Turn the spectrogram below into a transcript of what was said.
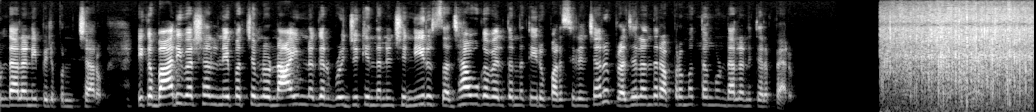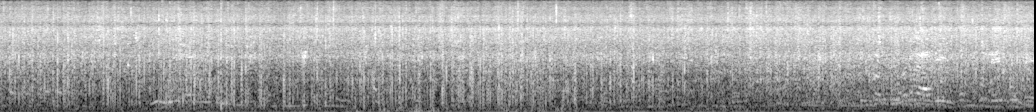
ఉండాలని పిలుపునిచ్చారు. ఇక భారీ వర్షాల నేపథ్యంలో నాయం నగర్ బ్రిడ్జి కింద నుంచి నీరు సజావుగా వెళ్తున్న తీరు పరిశీలించారు. ప్రజలందరూ అప్రమత్తంగా ఉండాలని తెలిపారు. ఇబ్బంది లేకుండే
